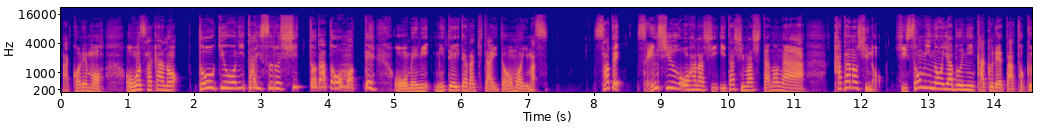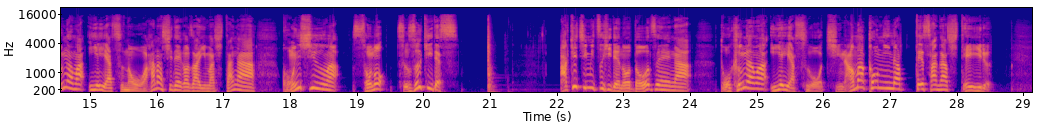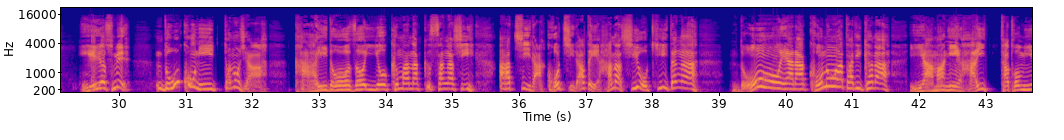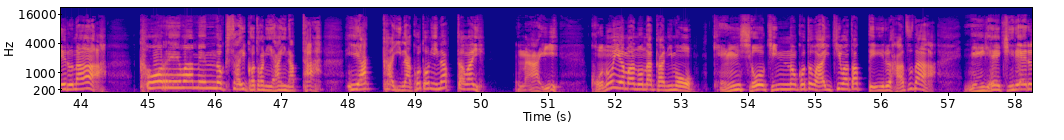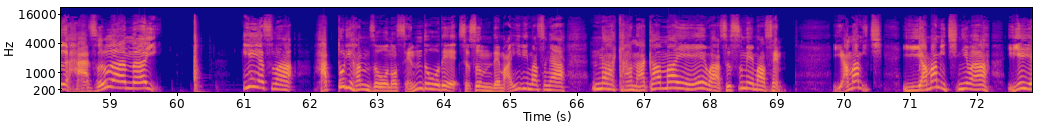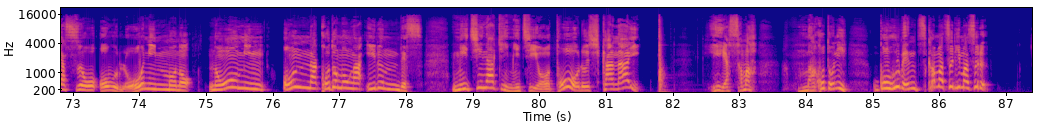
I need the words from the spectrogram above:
まあ、これも大阪の東京に対する嫉妬だと思って、多めに見ていただきたいと思います。さて、先週お話しいたしましたのが、片野市の潜みの藪に隠れた徳川家康のお話でございましたが、今週はその続きです。明智光秀の同勢が徳川家康を血なまこになって探している。家康め、どこに行ったのじゃ？街道沿いをくまなく探し、あちらこちらで話を聞いたが、どうやらこの辺りから山に入ったと見えるな。これはめんどくさいことに相なった。厄介なことになったわい。まあいい。この山の中にも懸賞金のことは行き渡っているはずだ。逃げ切れるはずはない。家康は、服部半蔵の先導で進んで参りますが、なかなか前へは進めません。山道、山道には家康を追う浪人者、農民、女子供がいるんです。道なき道を通るしかない。家康様、誠にご不便つかまつりまする。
